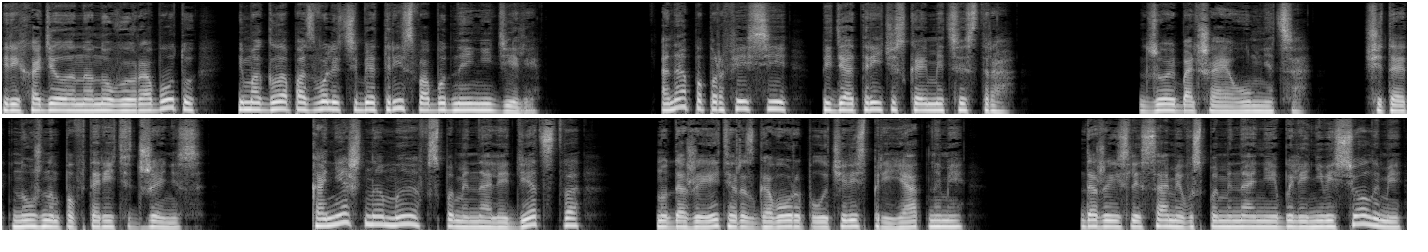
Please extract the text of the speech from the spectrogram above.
переходила на новую работу и могла позволить себе три свободные недели. Она по профессии педиатрическая медсестра. Джой большая умница. Считает нужным повторить Дженнис. Конечно, мы вспоминали детство, но даже эти разговоры получились приятными. Даже если сами воспоминания были невеселыми,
